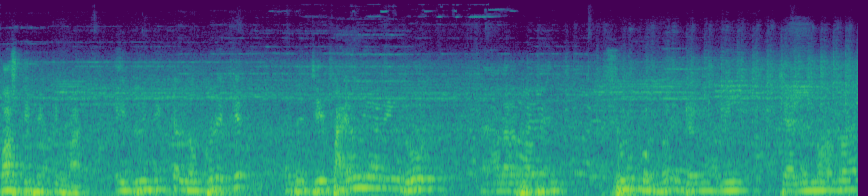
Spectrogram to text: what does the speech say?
কস্ট ইফেক্টিভ হয়। এই দুই দিকটা লক্ষ্য রেখে তাদের যে পায়োনিয়ারিং রোল আলাদাভাবে শুরু করল, এই জন্য আমি চেয়ারম্যান মহোদয়,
